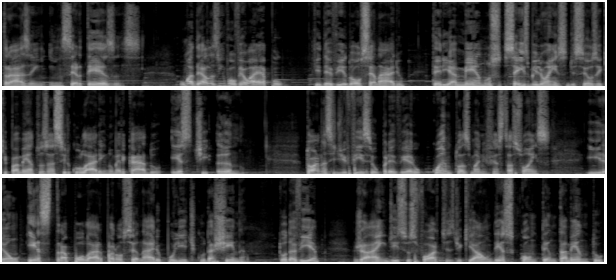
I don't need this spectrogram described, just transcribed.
trazem incertezas. Uma delas envolveu a Apple, que, devido ao cenário, teria menos 6 milhões de seus equipamentos a circularem no mercado este ano. Torna-se difícil prever o quanto as manifestações irão extrapolar para o cenário político da China. Todavia, já há indícios fortes de que há um descontentamento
